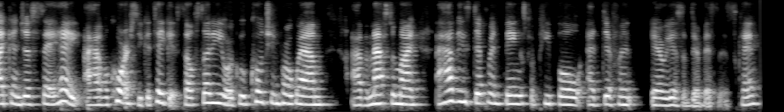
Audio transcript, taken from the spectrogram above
I can just say, hey, I have a course, you could take it, self-study or group coaching program. I have a mastermind. I have these different things for people at different areas of their business, okay?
